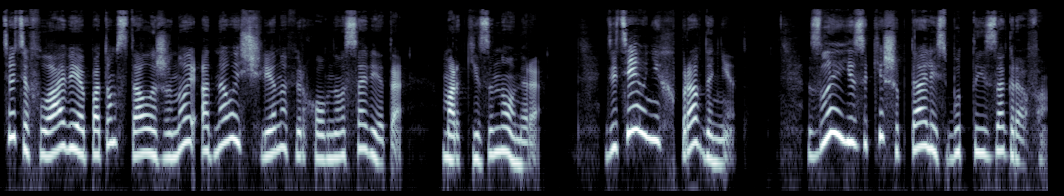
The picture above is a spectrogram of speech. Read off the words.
Тетя Флавия потом стала женой одного из членов Верховного Совета, маркиза Номера. Детей у них, правда, нет. Злые языки шептались, будто из-за графа.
